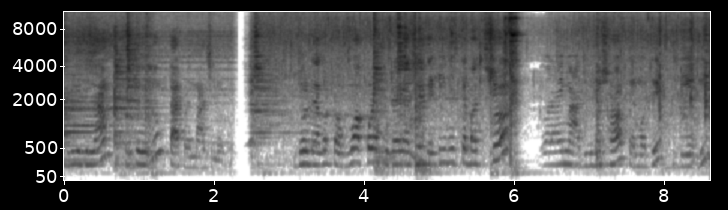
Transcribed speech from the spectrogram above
আমি দিয়ে দিলাম, ফুটে উঠুক, তারপরে মাছগুলো জলটা দেখো টকবক করে ফুটে গেছে, দেখেই বুঝতে পারছ। এবার আমি মাছগুলো সব এর মধ্যে দিয়ে দিই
